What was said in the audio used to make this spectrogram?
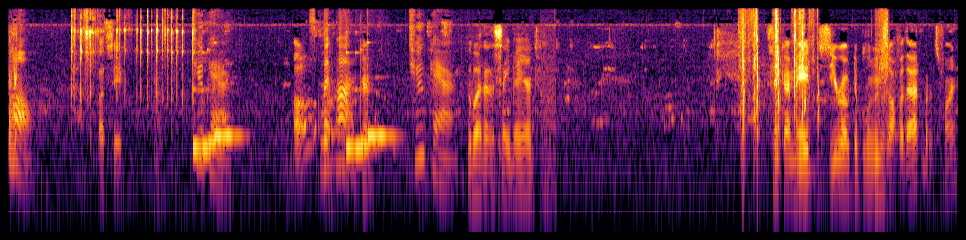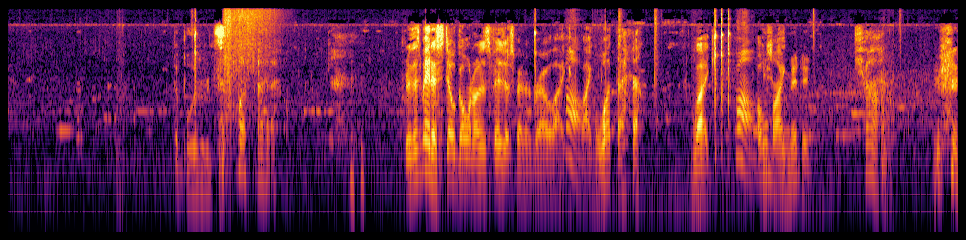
Call. Let's see. Two pair. Oh, Split pot. okay. Two pair. We both have the same hand. I think I made zero doubloons off of that, but it's fine. The balloons. What the hell? Dude, this man is still going on his fidget spinner, bro. Like, Oh. like what the hell? Like, Call. oh He's my committed. god.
